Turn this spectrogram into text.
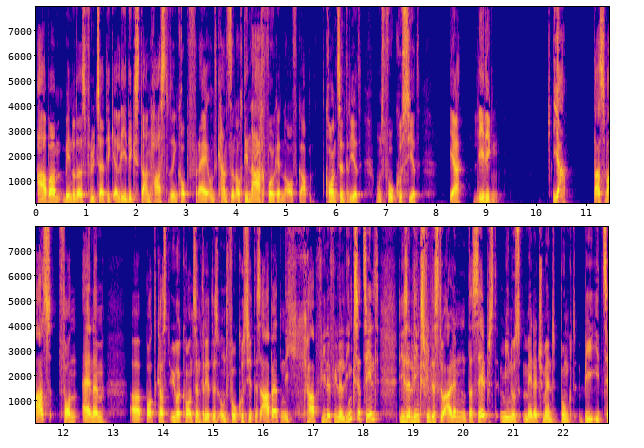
Aber wenn du das frühzeitig erledigst, dann hast du den Kopf frei und kannst dann auch die nachfolgenden Aufgaben konzentriert und fokussiert erledigen. Ja, das war's von einem äh, Podcast über konzentriertes und fokussiertes Arbeiten. Ich habe viele, viele Links erzählt. Diese Links findest du allen unter selbst-management.biz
